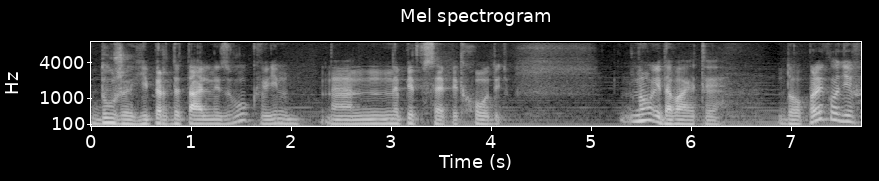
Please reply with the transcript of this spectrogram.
дуже гіпердетальний звук, він е, не під все підходить. Ну і давайте до прикладів.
